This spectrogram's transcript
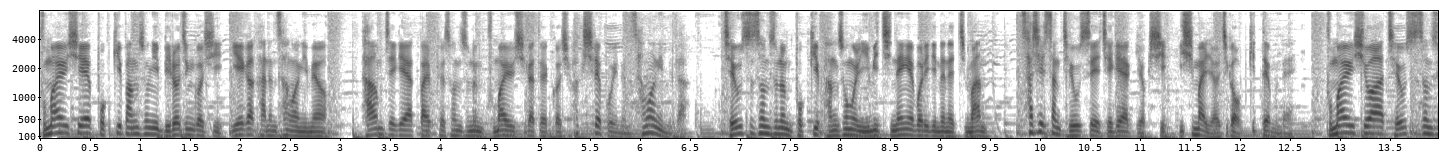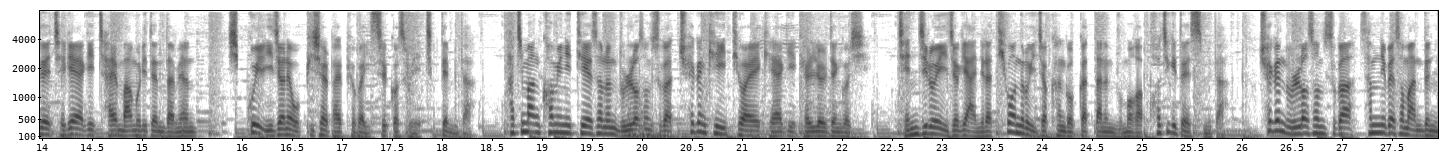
구마유 씨의 복귀 방송이 미뤄진 것이 이해가 가는 상황이며 다음 재계약 발표 선수는 구마유 씨가 될 것이 확실해 보이는 상황입니다. 제우스 선수는 복귀 방송을 이미 진행해 버리기는 했지만 사실상 제우스의 재계약 역시 의심할 여지가 없기 때문에 구마유 씨와 제우스 선수의 재계약이 잘 마무리된다면 19일 이전에 오피셜 발표가 있을 것으로 예측됩니다. 하지만 커뮤니티에서는 룰러 선수가 최근 KT와의 계약이 결렬된 것이 젠지로의 이적이 아니라 T1으로 이적한 것 같다는 루머가 퍼지기도 했습니다. 최근 룰러 선수가 삼립에서 만든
